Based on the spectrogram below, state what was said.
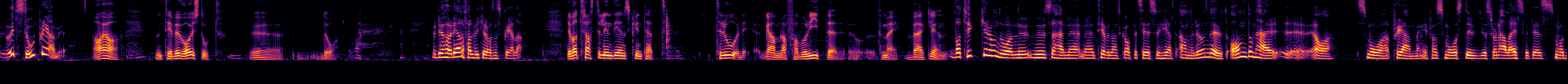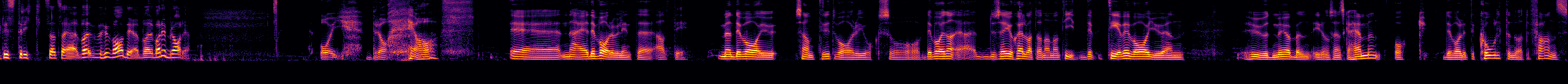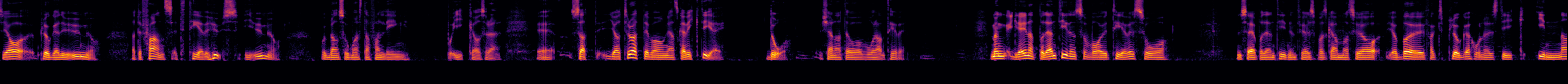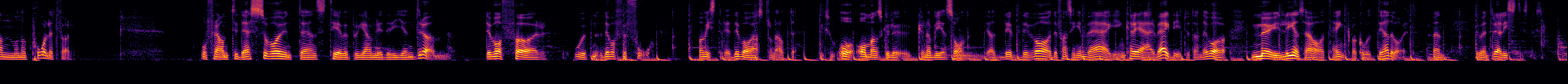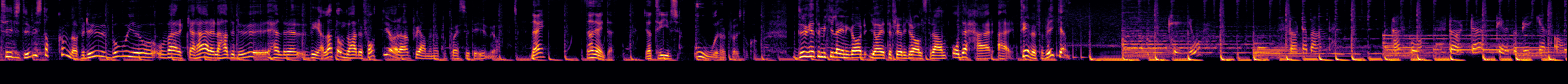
Det var ju ett stort program ju. Ja, ja. Men tv var ju stort eh, då. Men du hörde i alla fall vilka det var som spelade. Det var Traste Lindéns kvintett. Tror gamla favoriter för mig, verkligen. Vad tycker du om då nu, nu så här när, när tv-landskapet ser så helt annorlunda ut om de här eh, ja, små programmen ifrån små studios från alla SVTs små distrikt så att säga. Hur var det? Var, var det bra det? Oj, bra. Ja. Eh, nej, det var det väl inte alltid. Men det var ju, samtidigt var det ju också, det var en, du säger ju själv att det var en annan tid. Det, TV var ju en huvudmöbeln i de svenska hemmen och det var lite coolt ändå att det fanns, jag pluggade i Umeå, att det fanns ett TV-hus i Umeå. Och ibland såg man Staffan Ling på ICA och sådär. Eh, så att jag tror att det var en ganska viktig grej då. Känna att det var våran TV. Men grejen är att på den tiden så var ju TV så, nu säger jag på den tiden för jag är så pass gammal så jag, jag började ju faktiskt plugga journalistik innan monopolet föll. Och fram till dess så var ju inte ens tv-programlederi en dröm. Det var för, det var för få. Man visste det, det var astronauter. Liksom. Och om man skulle kunna bli en sån, ja, det, det, var, det fanns ingen väg, ingen karriärväg dit utan det var möjligen så ja tänk vad coolt det hade varit. Men det var inte realistiskt. Liksom. Trivs du i Stockholm då? För du bor ju och, verkar här. Eller hade du hellre velat om du hade fått göra programmen uppe på SVT i Umeå? Nej, det hade jag inte. Jag trivs oerhört bra i Stockholm. Du heter Micke Leijnegard, jag heter Fredrik Rahlstrand och det här är TV-fabriken. starta band. Pass på. Starta TV-publiken om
